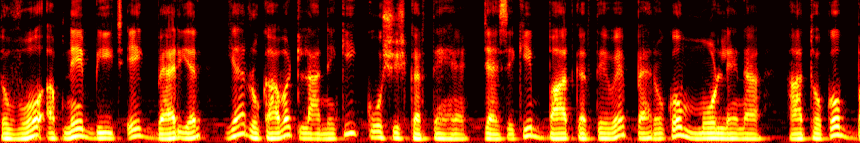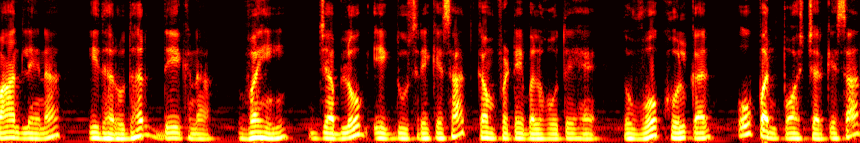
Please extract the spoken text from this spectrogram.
तो वो अपने बीच एक बैरियर या रुकावट लाने की कोशिश करते हैं। जैसे कि बात करते हुए पैरों को मोड़ लेना, हाथों को बाँध लेना इधर उधर देखना। वहीं जब लोग एक दूसरे के साथ कंफर्टेबल होते हैं तो वो खुलकर ओपन पोस्चर के साथ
